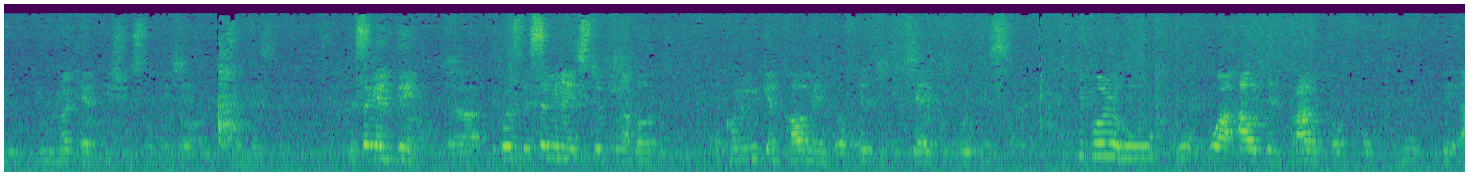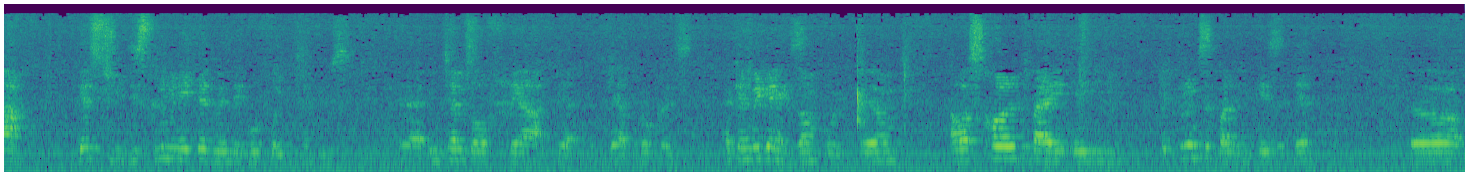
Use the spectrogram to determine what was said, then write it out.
you, you will not have issues of HIV. The second thing, uh, because the seminar is talking about economic empowerment of LGBTI people, is people who, who, who, are out and proud of, of who they are gets to be discriminated when they go for interviews uh, in terms of their, their, their progress. I can make an example. Um, I was called by a, a principal in KZN. Uh,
